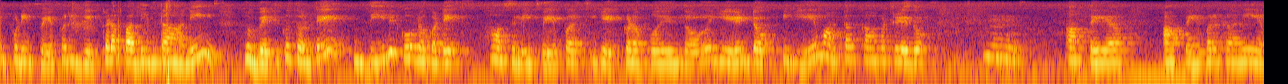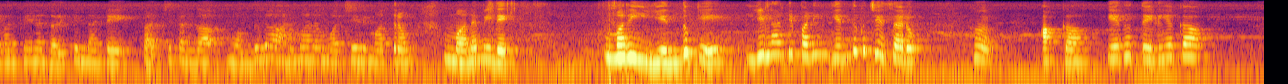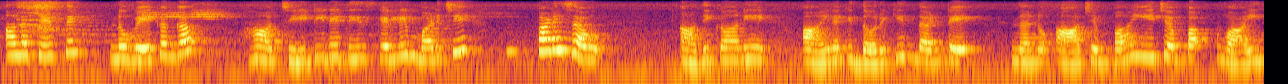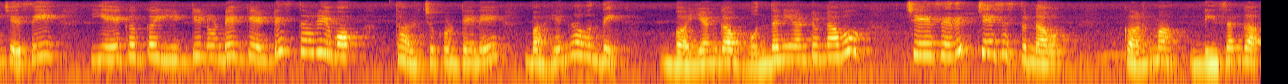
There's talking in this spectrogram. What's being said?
ఇప్పుడు ఈ పేపర్ ఎక్కడ పడిందా అని వెతుకుతుంటే దీని ఒకటి. అసలు ఈ పేపర్ ఎక్కడ పోయిందో ఏంటో ఏం అర్థం కావట్లేదు. అత్తయ్య ఆ పేపర్ కానీ ఎవరికైనా దొరికిందంటే ఖచ్చితంగా ముందుగా అనుమానం వచ్చేది మాత్రం మన మీదే మరి ఎందుకే ఇలాంటి పని ఎందుకు చేశారు? అక్క ఏదో తెలియక అలా చేస్తే నువ్వేకంగా ఆ చీటీని తీసుకెళ్ళి మడిచి పడేశావు. అది కానీ ఆయనకి దొరికిందంటే నన్ను ఆ చెంప ఈ చెంప వాయించేసి ఏకంగా ఇంటి నుండే గెంటేస్తారేమో. తలుచుకుంటేనే భయంగా ఉంది. భయంగా ఉందని అంటున్నావు? చేసేది చేసేస్తున్నావు. కర్మ నిజంగా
